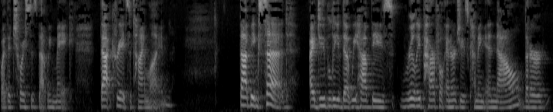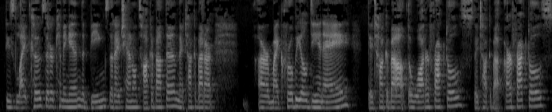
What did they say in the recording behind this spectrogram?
by the choices that we make. That creates a timeline. That being said, I do believe that we have these really powerful energies coming in now that are these light codes that are coming in, the beings that I channel talk about them. They talk about our our microbial DNA. They talk about the water fractals. They talk about our fractals.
